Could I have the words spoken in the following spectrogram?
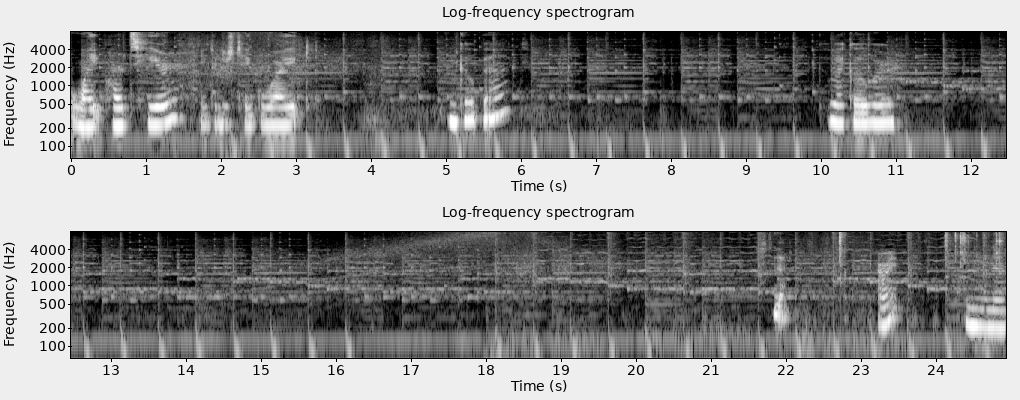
white parts here, you can just take white and go back. Go back over. do that. All right, I'm gonna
